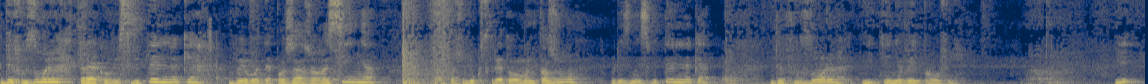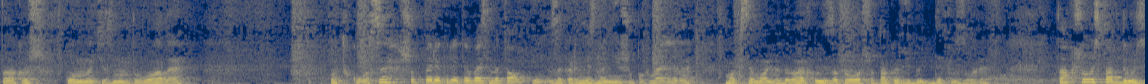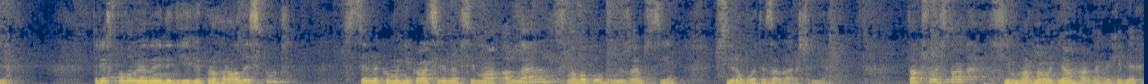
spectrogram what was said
Дифузори, трекові світильники, виводи пожежогасіння, також люк скритого монтажу, різні світильники, дифузори і тіньовий профіль. І також в комнаті змонтували откоси, щоб перекрити весь метал, і закарнізну нішу поклеїли максимально доверху, із-за того, що також йдуть дифузори. Так що ось так, друзі. Три з половиною неділі програлись тут з цими комунікаціями всіма, але слава Богу, вже всі, всі роботи завершені. Так що ось так. Всім гарного дня, гарних вихідних.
